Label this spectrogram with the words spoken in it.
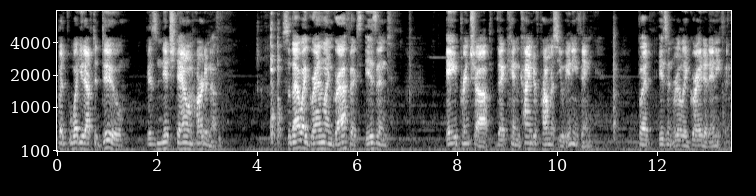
But what you'd have to do is niche down hard enough. So that way Grand Line Graphics isn't a print shop that can kind of promise you anything, but isn't really great at anything.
